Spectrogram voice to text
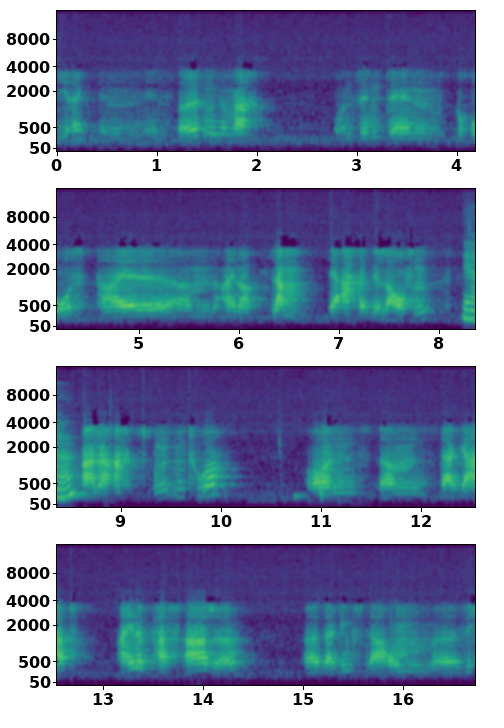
direkt in, in Sölden gemacht und sind den Großteil ähm, einer Klamm der Ache gelaufen. Ja. War eine 8-Stunden-Tour und ähm, da gab es eine Passage, äh, da ging es darum, äh, sich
